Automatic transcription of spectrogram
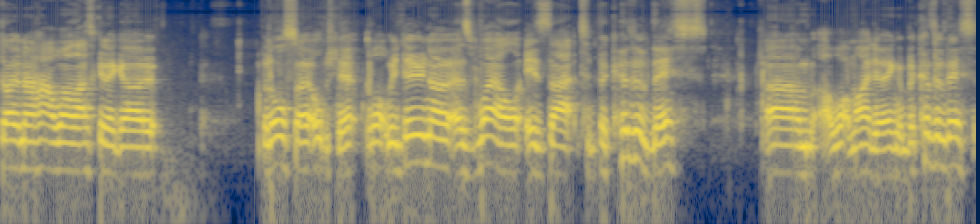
Don't know how well that's going to go. But also, oh shit, what we do know as well is that because of this, um, what am I doing? Because of this,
